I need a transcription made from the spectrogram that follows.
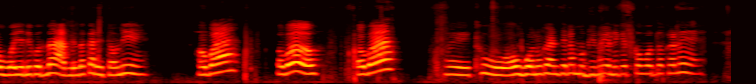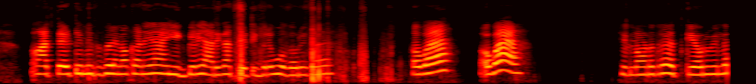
ಅವ್ವ ಎಲ್ಲಿಗೋದ್ಲ ಆಗ್ಲಿಂದ ಕರಿತಾವ್ನಿ ಅವ್ವ ಅವ್ವ ಅವ್ವ ಏ ಥೂ ಅವ್ವನು ಕಾಣ್ತಿಲ್ಲ ಮುಗಿನೂ ಎಲ್ಲಿಗೆ ಎತ್ಕೊಬೋದ್ಲ ಕಣೆ ಅತ್ತೆ ಇಟ್ಟಿಲ್ಲಿದ್ದು ಏನೋ ಕಣೆ ಈಗ ಬೇರೆ ಯಾರಿಗೆ ಅತ್ತೆ ಇಟ್ಟಿದ್ರೆ ಹೋಗೋರಿಗೆ ಅವ್ವ ಅವ್ವ ಇಲ್ಲಿ ನೋಡಿದ್ರೆ ಅದಕ್ಕೆ ಅವರು ಇಲ್ಲ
